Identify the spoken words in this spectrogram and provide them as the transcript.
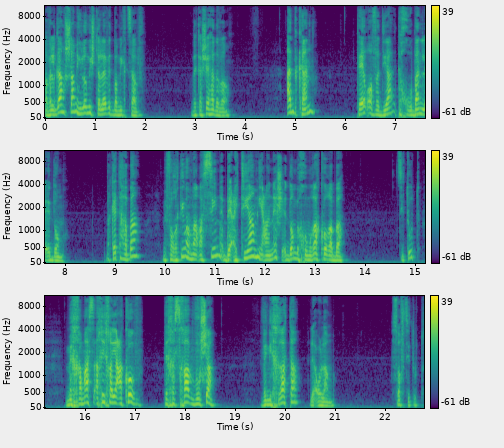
אבל גם שם היא לא משתלבת במקצב. וקשה הדבר. עד כאן תיאר עובדיה את החורבן לאדום. בקטע הבא מפורטים המעשים בעטיים יענש אדום בחומרה כה רבה. ציטוט: מחמס אחיך יעקב, תחסך בושה, ונכרעת לעולם. סוף ציטוט.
